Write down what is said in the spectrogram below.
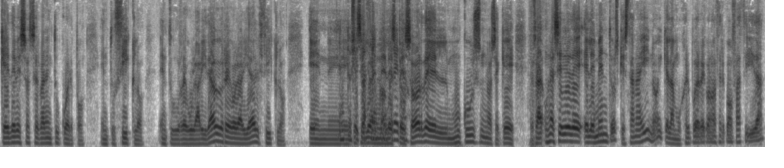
qué debes observar en tu cuerpo, en tu ciclo, en tu regularidad o irregularidad del ciclo, en, eh, qué sé yo, en el espesor del mucus, no sé qué. O sea, una serie de elementos que están ahí, ¿no? Y que la mujer puede reconocer con facilidad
